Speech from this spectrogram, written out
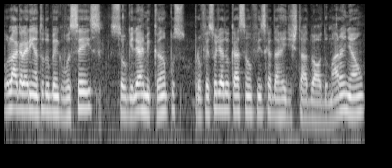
Olá, galerinha, tudo bem com vocês? Sou Guilherme Campos, professor de Educação Física da Rede Estadual do Maranhão,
